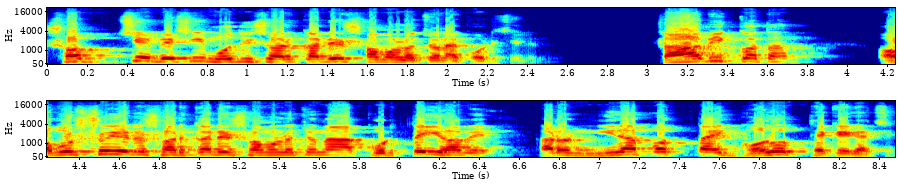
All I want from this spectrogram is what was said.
সবচেয়ে বেশি মোদী সরকারের সমালোচনা করছিলেন। স্বাভাবিক কথা, অবশ্যই এটা সরকারের সমালোচনা করতেই হবে, কারণ নিরাপত্তায় গলত থেকে গেছে।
